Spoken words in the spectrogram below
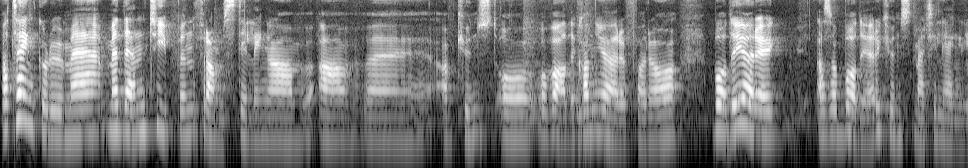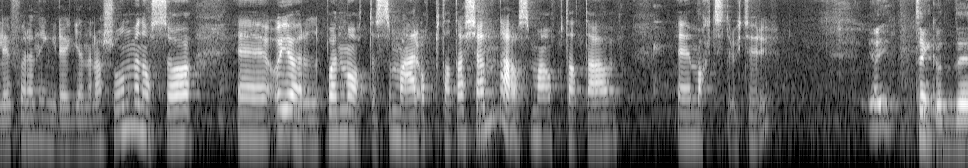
hva tenker du med, med den typen framstilling av, av, eh, av kunst, og, og hva det kan gjøre for å både gjøre, altså både gjøre kunst mer tilgjengelig for en yngre generasjon, men også eh, å gjøre det på en måte som er opptatt av kjønn, da, og som er opptatt av eh, maktstrukturer? Jeg tenker at det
